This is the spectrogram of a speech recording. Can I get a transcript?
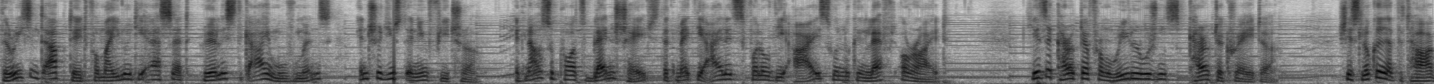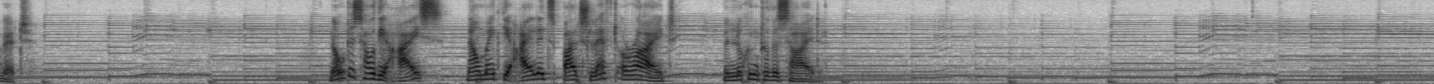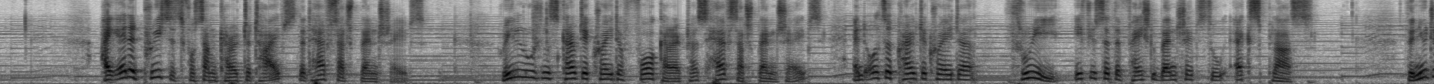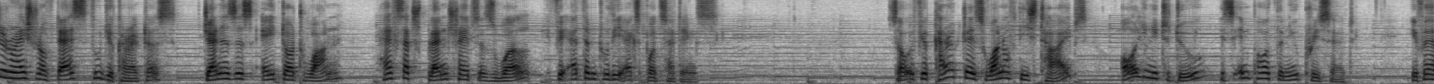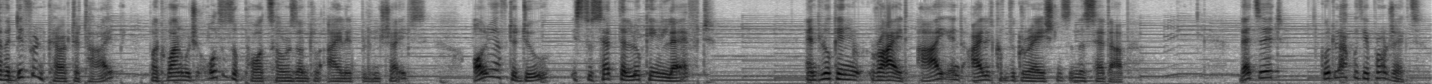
The recent update for my Unity asset Realistic Eye Movements introduced a new feature. It now supports blend shapes that make the eyelids follow the eyes when looking left or right. Here's a character from Reallusion's Character Creator. She's looking at the target. Notice how the eyes now make the eyelids bulge left or right when looking to the side. I added presets for some character types that have such blend shapes. Reallusion's Character Creator 4 characters have such blend shapes, and also Character Creator 3 if you set the facial blend shapes to ExPlus. The new generation of DAZ Studio characters, Genesis 8.1, have such blend shapes as well if you add them to the export settings. So if your character is one of these types, all you need to do is import the new preset. If you have a different character type, but one which also supports horizontal eyelid blend shapes, all you have to do is to set the looking left and looking right eye and eyelid configurations in the setup. That's it. Good luck with your projects.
